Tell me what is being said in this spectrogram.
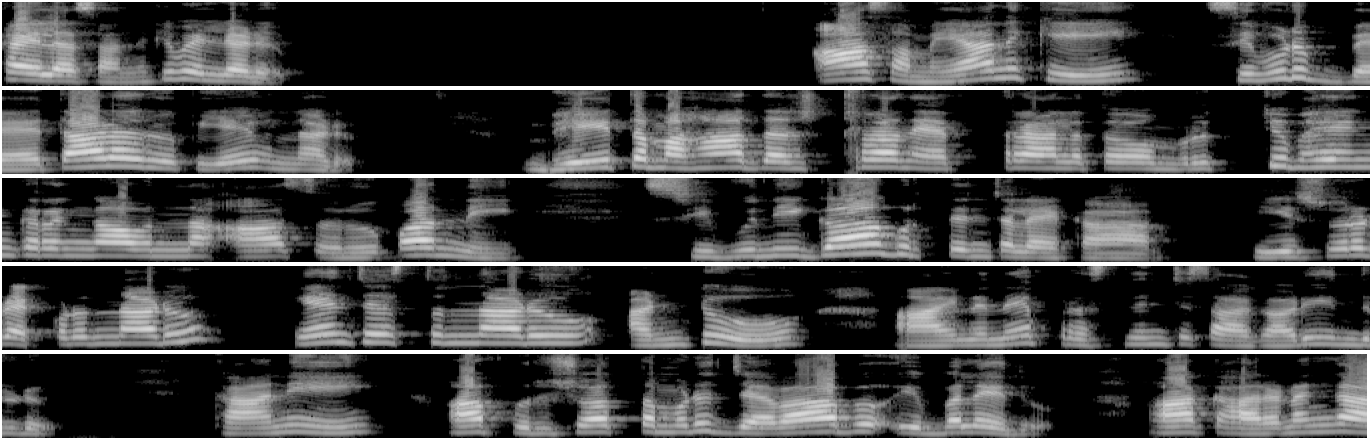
కైలాసానికి వెళ్ళాడు. ఆ సమయానికి శివుడు బేతాళ రూపి అయి ఉన్నాడు. భీత మహాదష్ట్ర నేత్రాలతో మృత్యు భయంకరంగా ఉన్న ఆ స్వరూపాన్ని శివునిగా గుర్తించలేక ఈశ్వరుడు ఎక్కడున్నాడు? ఏం చేస్తున్నాడు? అంటూ ఆయననే ప్రశ్నించసాగాడు ఇంద్రుడు. కానీ ఆ పురుషోత్తముడు జవాబు ఇవ్వలేదు. ఆ కారణంగా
